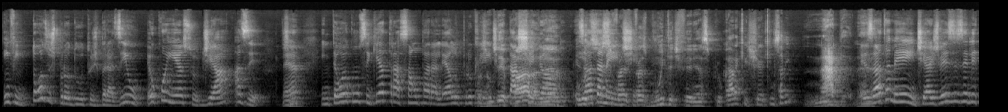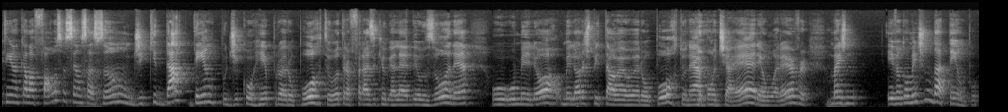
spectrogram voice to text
enfim, todos os produtos Brasil eu conheço de A a Z. Né? Então eu conseguia traçar um paralelo para o cliente um que está chegando. Né? Exatamente. Faz, faz, muita diferença, porque o cara que chega aqui não sabe nada. Né? Exatamente. E às vezes ele tem aquela falsa sensação de que dá tempo de correr para o aeroporto, outra frase que o Galeb usou, né? O, o, melhor, o melhor hospital é o aeroporto, né? A ponte aérea, whatever, mas eventualmente não dá tempo.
